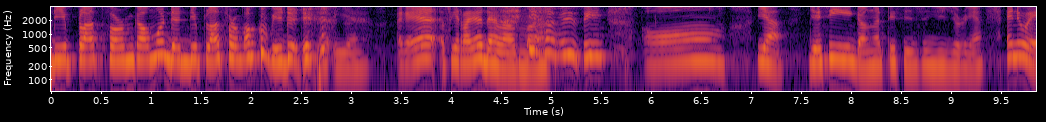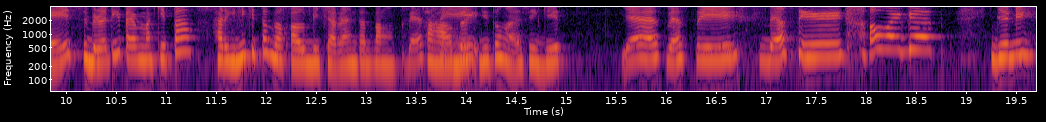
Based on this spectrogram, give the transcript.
di platform kamu dan di platform aku beda deh. iya, kayaknya viralnya udah lama. Iya sih. Oh, ya. Jessie nggak ngerti sih sejujurnya. Anyways, berarti tema kita hari ini kita bakal bicarain tentang Bestie. sahabat gitu nggak sih, Git? Yes, bestie. Bestie. Oh my god. Jadi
